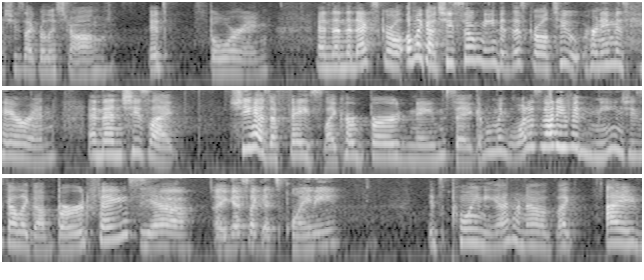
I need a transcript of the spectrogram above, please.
She's like really strong. It's boring. And then the next girl, oh my god, she's so mean to this girl too. Her name is Heron. And then she's like, she has a face like her bird namesake. And I'm like, what does that even mean? She's got like a bird face? Yeah, I guess like it's pointy. It's pointy. I don't know. Like, I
